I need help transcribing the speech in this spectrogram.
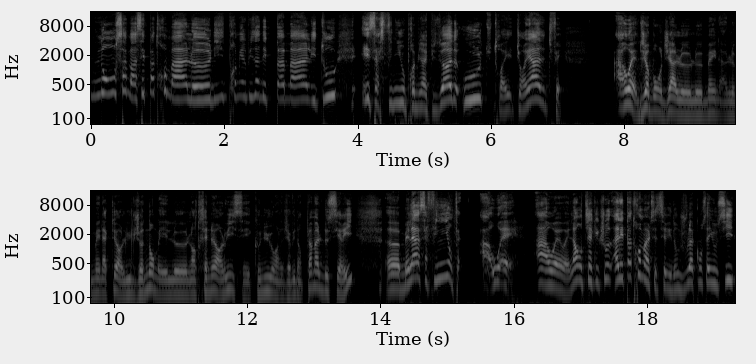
non, ça va, c'est pas trop mal. Euh, le premier épisode est pas mal et tout. Et ça se finit au premier épisode où tu, regardes et tu fais. Ah ouais, déjà, bon, déjà, le, main, le main acteur, lui, le jeune, non, mais l'entraîneur, lui, c'est connu, on l'a déjà vu dans pas mal de séries. Euh, mais là, ça finit, on fait Ah ouais, ah ouais, ouais, là on tient quelque chose. Elle est pas trop mal cette série, donc je vous la conseille aussi.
